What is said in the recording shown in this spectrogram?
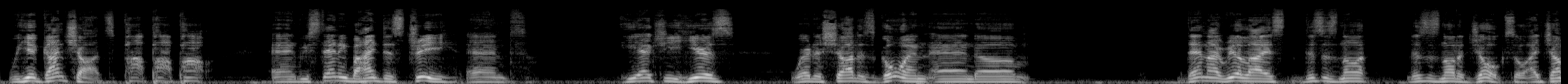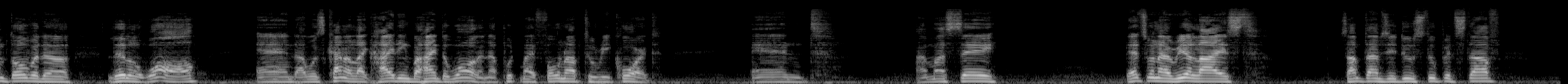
we hear gunshots, pop, pop, pop and we're standing behind this tree and he actually hears where the shot is going and um, then I realized this is not this is not a joke. So I jumped over the little wall and I was kind of like hiding behind the wall and I put my phone up to record. And I must say that's when I realized sometimes you do stupid stuff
